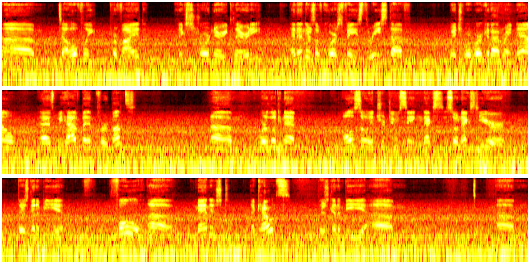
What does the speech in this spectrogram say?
um, to hopefully provide extraordinary clarity. And then there's of course phase three stuff, which we're working on right now, as we have been for months. Um, we're looking at also introducing next. So next year, there's going to be full uh, managed accounts. There's going to be um, um,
